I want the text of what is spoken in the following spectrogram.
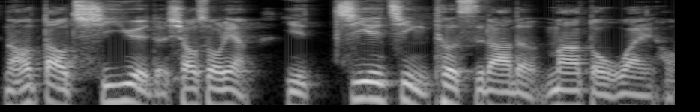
然后到七月的销售量也接近特斯拉的 Model Y 哈。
